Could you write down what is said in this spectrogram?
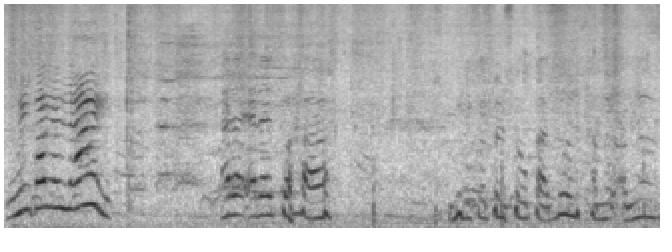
Hindi ka na nai. Aray-aray ko ha. Bili ko itong suka doon sa may ano.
